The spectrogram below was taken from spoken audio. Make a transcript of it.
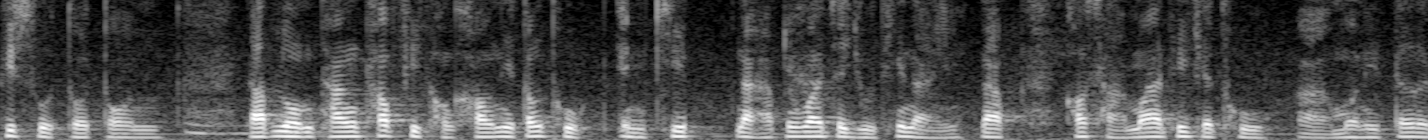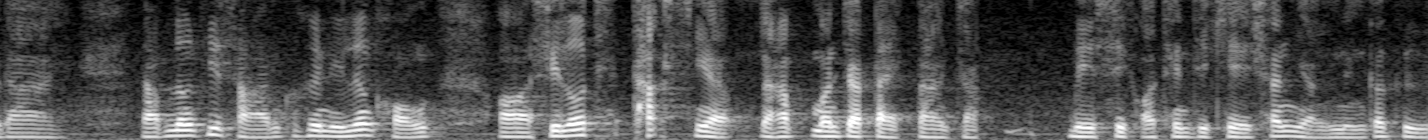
พิสูจน์ตัวตนนะครับรวมทั้งทัฟฟิกของเขาเนี่ยต้องถูก encrypt นะครับไม่ว่าจะอยู่ที่ไหนนะครับเขาสามารถที่จะถูกมอนิเตอร์ได้นะครับเรื่องที่ 3 ก็คือในเรื่องของอ่า zero touch เนี่ยนะครับมันจะแตกต่างจาก Basic Authentication อย่างหนึ่งก็คือ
